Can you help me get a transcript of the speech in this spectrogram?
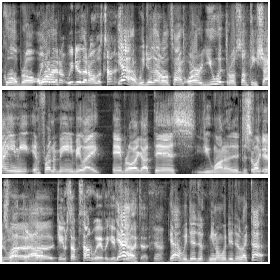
Cool, bro. we, or do that, we do that all the time. yeah, we do that all the time. Or you would throw something shiny in me in front of me and you'd be like, "Hey, bro, I got this. You want to just So we fucking swap uh, it out?" the GameStop Soundwave. I gave it to yeah, you like that. Yeah. yeah, we did it. You know, we did it like that.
